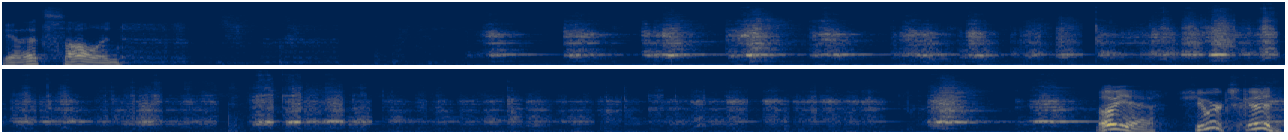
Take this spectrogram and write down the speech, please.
Yeah, that's solid. Oh yeah, she works good.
